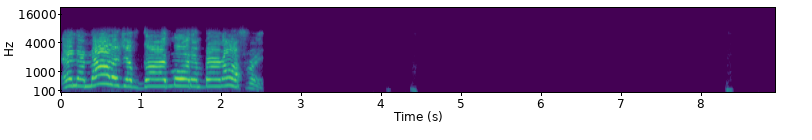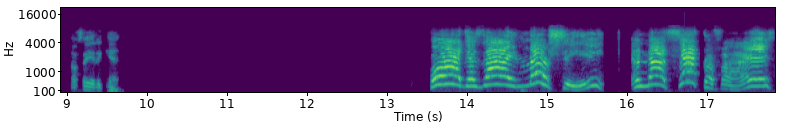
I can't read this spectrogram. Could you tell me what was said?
and the knowledge of God more than burnt offering. I'll say it again. For I desire mercy and not sacrifice,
